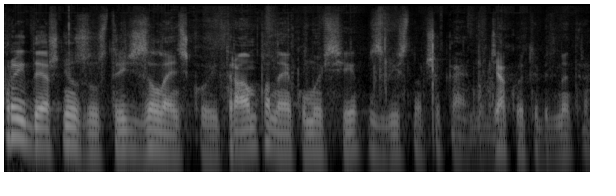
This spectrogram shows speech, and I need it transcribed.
прийдешню зустріч Зеленського і Трампа, на яку ми всі, звісно, чекаємо. Дякую тобі, Дмитре.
